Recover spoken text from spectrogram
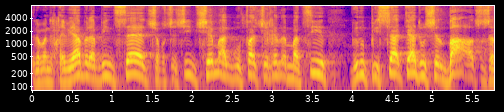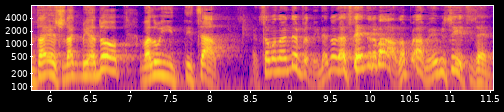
that when Chayviyah ben Rabin said, שחוששים שמא הגופה שייכת למציר, ואילו פיסת יד הוא של בעל, ששתה אש רק בידו, אבל הוא ניצל. And someone learned differently. They know that's the hand of the Baal, no problem. Here we see it's his hand.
